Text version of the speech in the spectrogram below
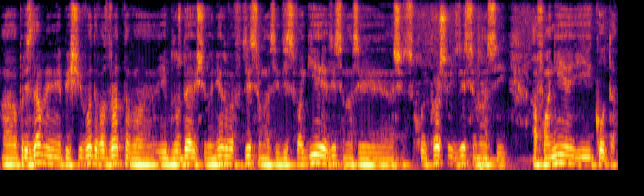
а, при сдавливании пищевода возвратного и блуждающего нервов. Здесь у нас и дисфагия, здесь у нас и значит, сухой кашель, здесь у нас и афония, и икота.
